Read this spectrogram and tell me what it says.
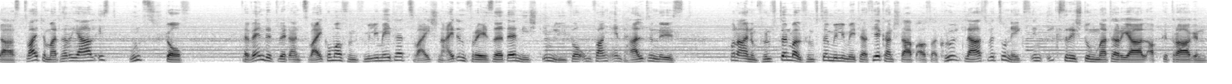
Das zweite Material ist Kunststoff. Verwendet wird ein 2,5mm Zweischneidenfräser, der nicht im Lieferumfang enthalten ist. Von einem 15x15mm Vierkantstab aus Acrylglas wird zunächst in X-Richtung Material abgetragen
